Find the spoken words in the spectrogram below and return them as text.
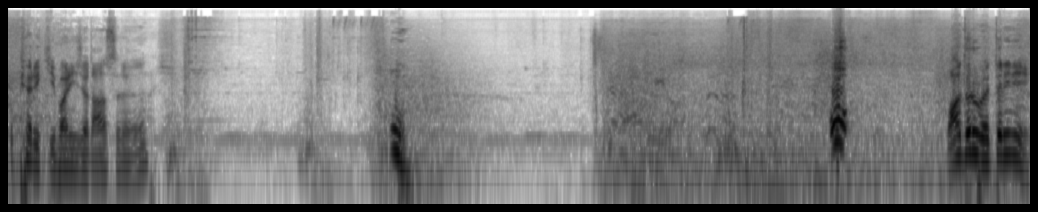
흡혈이 기반이죠 나우스는 오! 오! 와드를 왜 때리니?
